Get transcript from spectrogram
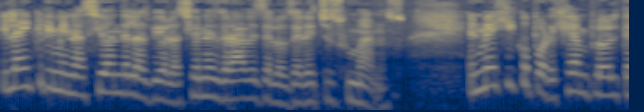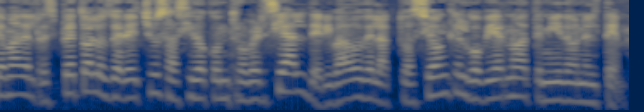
y la incriminación de las violaciones graves de los derechos humanos. En México, por ejemplo, el tema del respeto a los derechos ha sido controversial, derivado de la actuación que el gobierno ha tenido en el tema.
